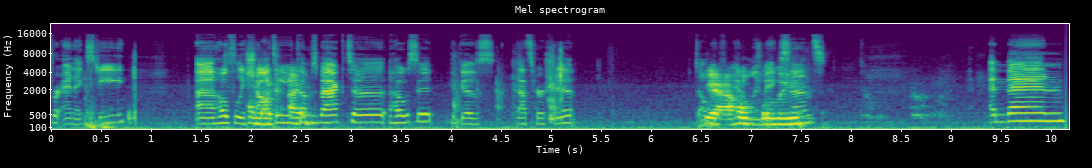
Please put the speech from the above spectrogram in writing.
for NXT. Uh, hopefully Oh Shanti comes back to host it because that's her shit. Don't- Yeah, only makes hopefully. sense. And then,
